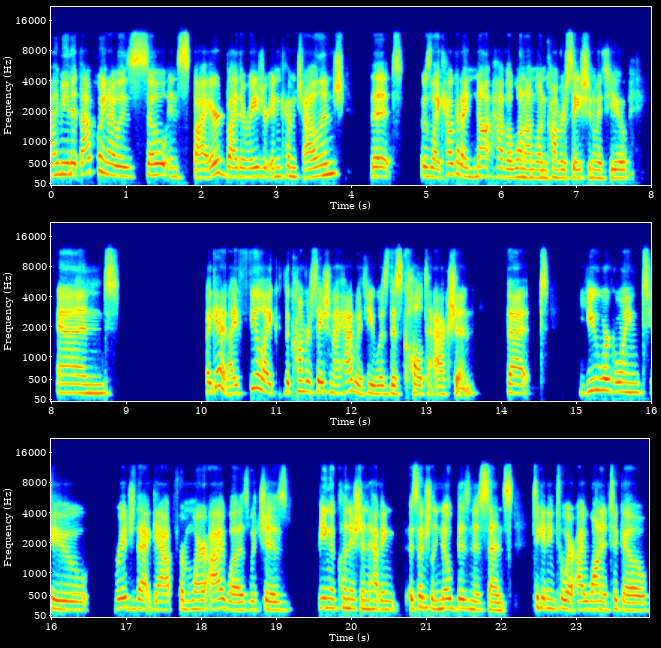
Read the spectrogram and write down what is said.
I mean, at that point, I was so inspired by the Raise Your Income Challenge that it was like, how could I not have a one on one conversation with you? And again, I feel like the conversation I had with you was this call to action that you were going to bridge that gap from where I was, which is being a clinician, having essentially no business sense to getting to where I wanted to go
